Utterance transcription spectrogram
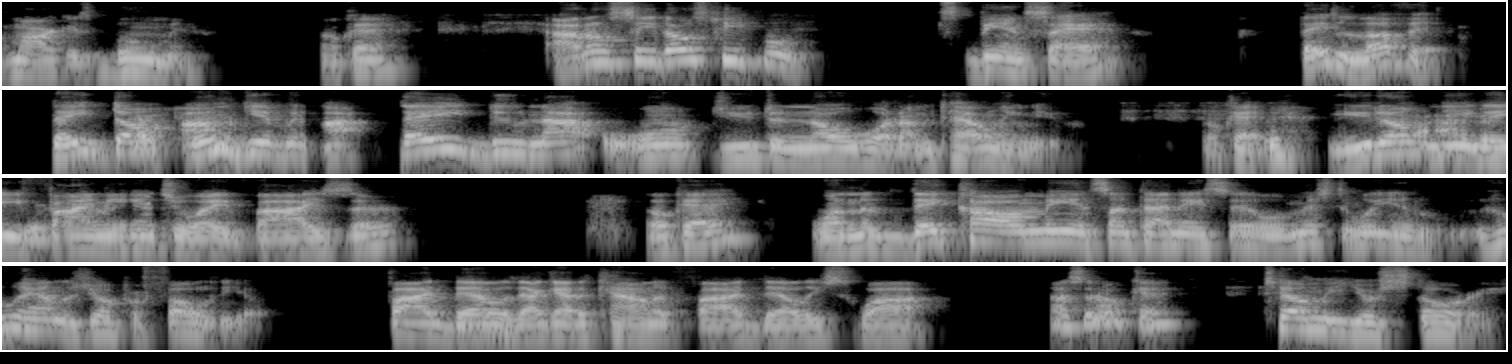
market is booming. Okay, I don't see those people being sad. They love it. They don't. I'm giving. They do not want you to know what I'm telling you. Okay, you don't need a financial advisor. Okay, when they call me and sometimes they say, "Well, Mr. Williams, who handles your portfolio?" Fidelity. Mm-hmm. I got to count it. Fidelity Schwab. I said, "Okay, tell me your story."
